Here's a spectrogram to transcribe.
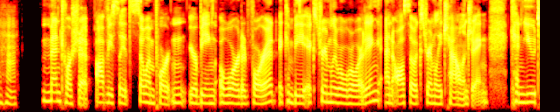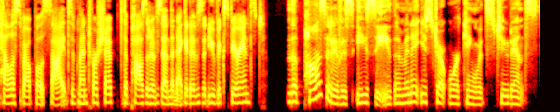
Mm-hmm. Mentorship, obviously, it's so important. You're being awarded for it. It can be extremely rewarding and also extremely challenging. Can you tell us about both sides of mentorship, the positives and the negatives that you've experienced? The positive is easy. The minute you start working with students,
